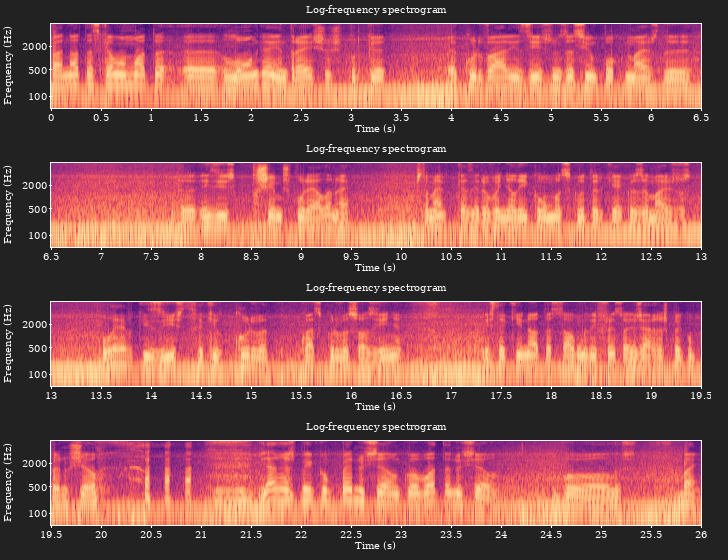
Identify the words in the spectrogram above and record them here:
Pá, nota-se que é uma moto uh, longa em trechos, porque a curvar exige-nos assim um pouco mais de uh, exige que puxemos por ela, não é? Mas também, quer dizer, eu venho ali com uma scooter que é a coisa mais leve que existe, aquilo curva, quase curva sozinha. Este aqui nota-se alguma diferença, olha, já raspei com o pé no chão, já raspei com o pé no chão, com a bota no chão, bolas. Bem,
